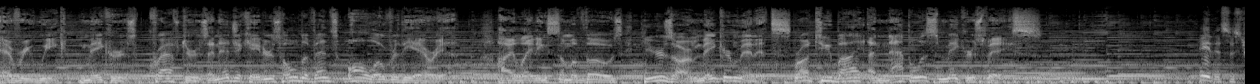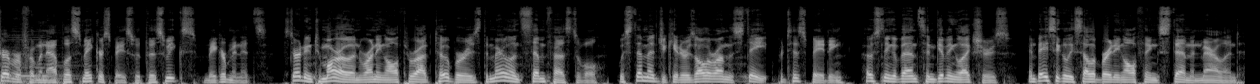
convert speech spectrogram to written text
Every week, makers, crafters, and educators hold events all over the area. Highlighting some of those, here's our Maker Minutes, brought to you by Annapolis Makerspace. Hey, this is Trevor from Annapolis Makerspace with this week's Maker Minutes. Starting tomorrow and running all through October is the Maryland STEM Festival, with STEM educators all around the state participating, hosting events and giving lectures, and basically celebrating all things STEM in Maryland.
